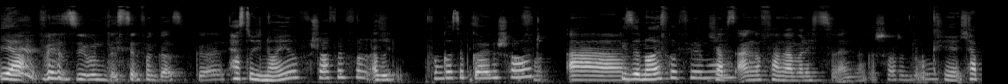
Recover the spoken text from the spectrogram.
ja. Version ein bisschen von Gossip Girl. Hast du die neue Staffel von, also von Gossip Girl geschaut? Von, äh, Diese Neuverfilmung? Ich habe es angefangen, aber nicht zu Ende geschaut. Und du? Okay, ich habe,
